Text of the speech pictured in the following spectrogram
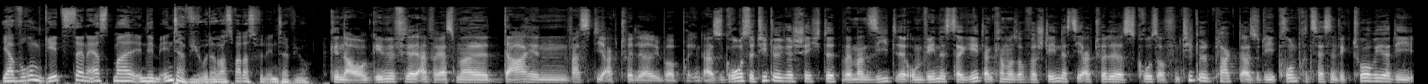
Ja, worum geht's denn erstmal in dem Interview oder was war das für ein Interview? Genau, gehen wir vielleicht einfach erstmal dahin, was die aktuelle überbringt. Also große Titelgeschichte. Wenn man sieht, äh, um wen es da geht, dann kann man es auch verstehen, dass die aktuelle das groß auf den Titel plackt. Also die Kronprinzessin Victoria, die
